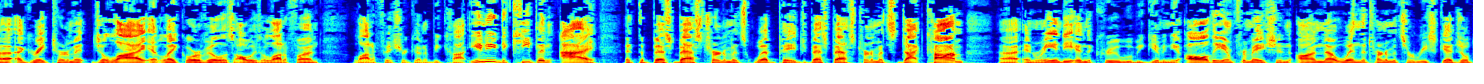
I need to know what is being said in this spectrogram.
uh, a great tournament. July at Lake Oroville is always a lot of fun. A lot of fish are going to be caught. You need to keep an eye at the Best Bass Tournaments webpage, bestbasstournaments.com. Uh, and Randy and the crew will be giving you all the information on uh, when the tournaments are rescheduled,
